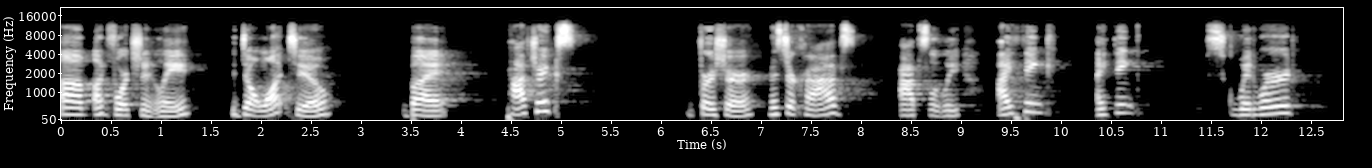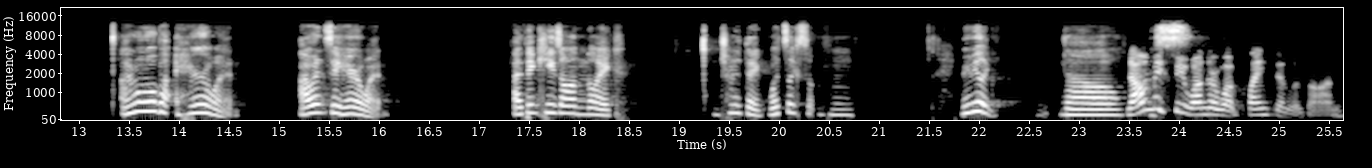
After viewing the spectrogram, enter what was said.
Um, unfortunately, don't want to, but Patrick's for sure. Mr. Krabs, absolutely. I think. I think Squidward. I don't know about heroin. I wouldn't say heroin. I think he's on like. I'm trying to think. What's like something? Hmm. Maybe like no. Now it makes me wonder what Plankton was on.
